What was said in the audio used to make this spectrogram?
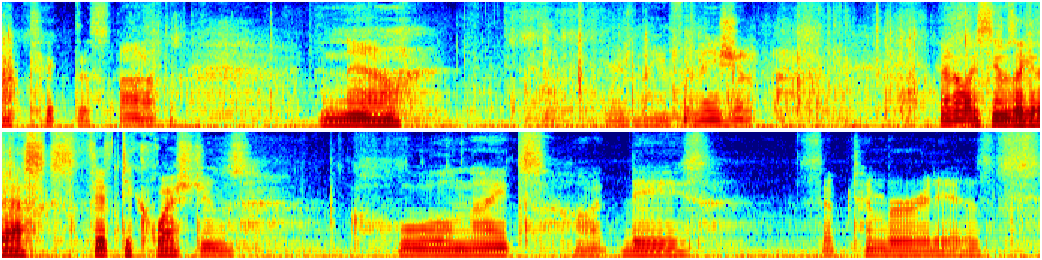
I picked this up, and now here's my information. It always seems like it asks 50 questions. Cool nights, hot days. September it is.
